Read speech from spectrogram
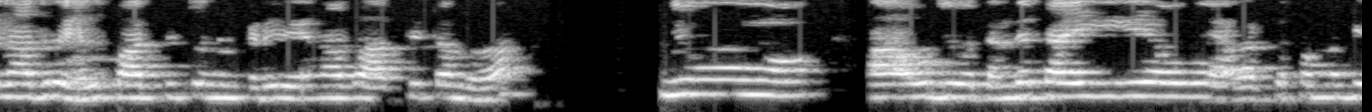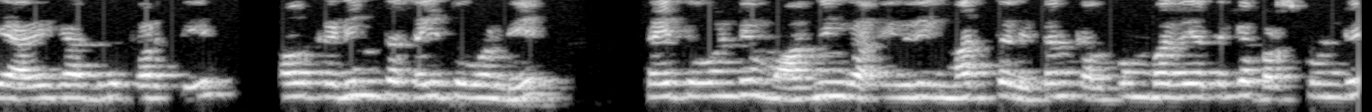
ಏನಾದರೂ ಹೆಲ್ಪ್ ಆಗ್ತಿತ್ತು ನಿಮ್ಮ ಕಡೆಯಿಂದ ಏನಾದರೂ ಆಗ್ತಿತ್ತು ಅಂದ್ರೆ ನೀವು ಅವ್ರದ್ದು ತಂದೆ ತಾಯಿಗೆ ಅವ್ರ ರಕ್ತ ಸಂಬಂಧಿ ಯಾರಿಗಾದ್ರೂ ಕರೆಸಿ ಅವ್ರ ಕಡೆಯಿಂದ ಸಹಿ ತಗೊಂಡು ಸಹಿ ತಗೊಂಡು ಮಾರ್ನಿಂಗ್ ಇವ್ರಿಗೆ ಮತ್ತೆ ರಿಟರ್ನ್ ಕರ್ಕೊಂಬರ್ರಿ ಅತಂಗೆ ಬರ್ಸ್ಕೊಂಡು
